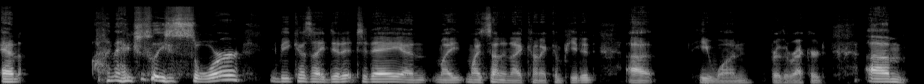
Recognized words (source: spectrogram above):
and I'm actually sore because I did it today, and my my son and I kind of competed. Uh, he won for the record, um,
